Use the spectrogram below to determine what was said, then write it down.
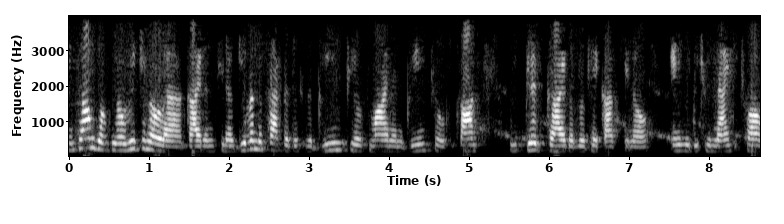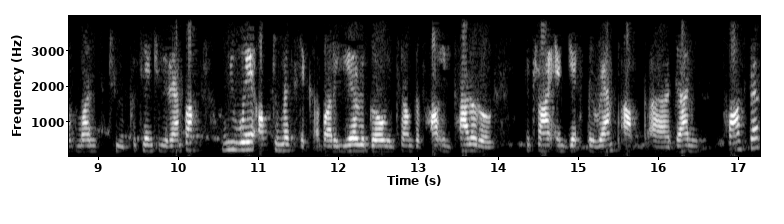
in terms of the original uh, guidance, you know, given the fact that this is a greenfields mine and a greenfields plant, we did guide that will take us, you know, anywhere between 9 to 12 months to potentially ramp up. We were optimistic about a year ago in terms of how in parallel to try and get the ramp up uh, done faster.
